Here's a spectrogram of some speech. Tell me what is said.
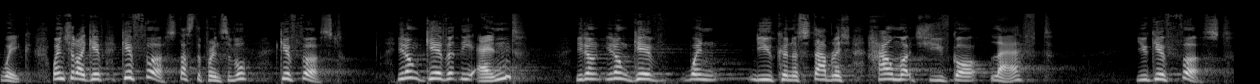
week. When should I give? Give first. That's the principle. Give first. You don't give at the end. You don't, you don't give when you can establish how much you've got left. You give first.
